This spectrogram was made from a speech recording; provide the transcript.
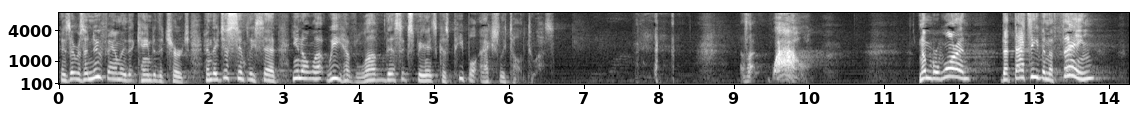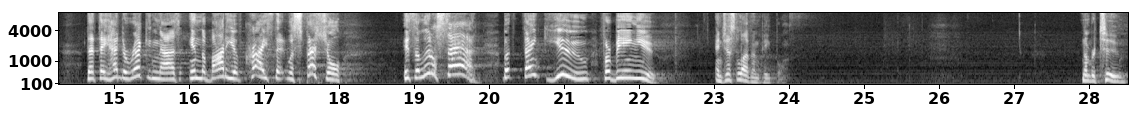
is there was a new family that came to the church, and they just simply said, You know what? We have loved this experience because people actually talk to us. I was like, Wow. Number one, that that's even a thing that they had to recognize in the body of Christ that was special. It's a little sad, but thank you for being you and just loving people. Number two,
